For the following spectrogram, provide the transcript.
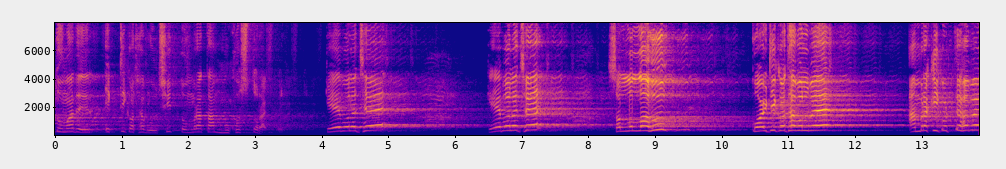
তোমাদের একটি কথা বলছি, তোমরা তা মুখস্থ রাখবে। কে বলেছে? কে বলেছে? সাল্লাল্লাহু কয়টি কথা বলবে? আমরা কি করতে হবে?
